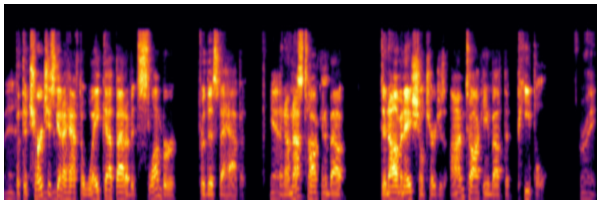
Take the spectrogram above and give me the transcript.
Man. But the church is going to have to wake up out of its slumber for this to happen. Yeah, and I'm not talking tough. about denominational churches. I'm talking about the people. Right.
